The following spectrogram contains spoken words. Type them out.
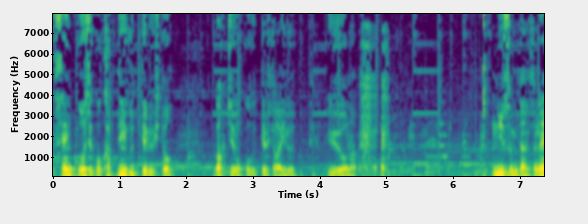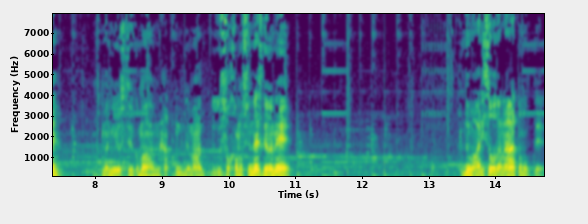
先行してこう勝手に打ってる人、ワクチンをこう打ってる人がいるっていうようなニュースを見たんですよね。まあニュースというか、まあ、まあ、嘘かもしれないですけどね。でもありそうだなと思って。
